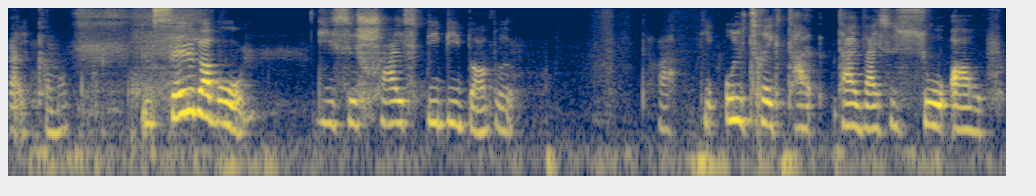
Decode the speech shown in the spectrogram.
nein, komm on. Ein Silberbo. Diese scheiß Bibi-Bubble. Die Ult trägt te teilweise so auf.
